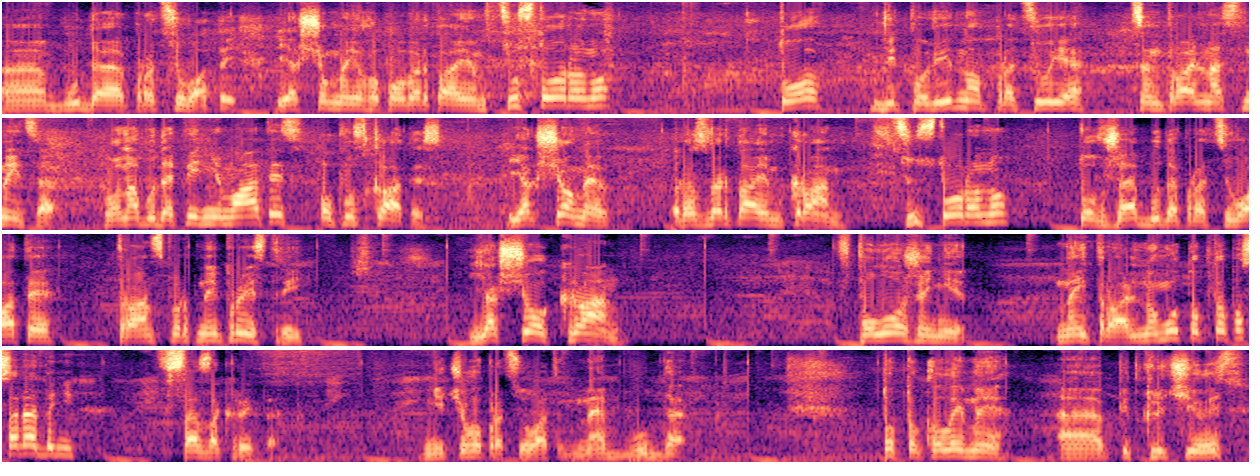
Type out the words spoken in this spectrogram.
е, буде працювати. Якщо ми його повертаємо в цю сторону, то відповідно працює центральна сниця. Вона буде підніматись, опускатись. Якщо ми розвертаємо кран в цю сторону, то вже буде працювати транспортний пристрій. Якщо кран в положенні нейтральному, тобто посередині, все закрите. Нічого працювати не буде. Тобто, коли ми е, підключились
